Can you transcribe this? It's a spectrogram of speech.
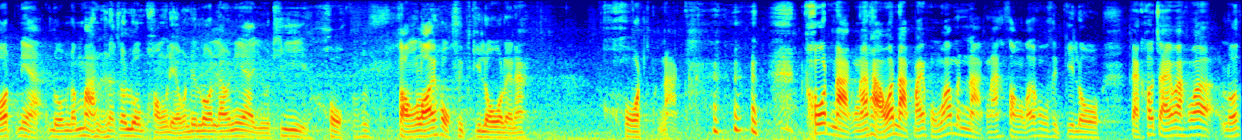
รถเนี่ยรวมน้ำมันแล้วก็รวมของเหลวในรถแล้วเนี่ยอยู่ที่6 260กิโลเลยนะ โคตรหนัก โคตรหนักนะ ถามว่าหนักไหมผมว่ามันหนักนะ 260กิโลแต่เข้าใจว่าว่ารถ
